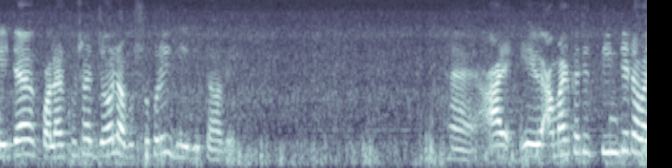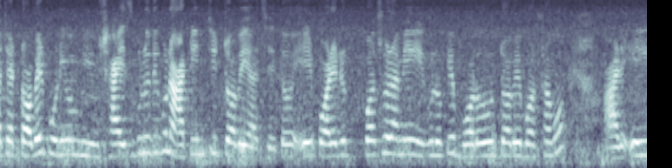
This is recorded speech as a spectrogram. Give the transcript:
এইটা কলার খোসার জল অবশ্য করেই দিয়ে দিতে হবে। হ্যাঁ আর আমার কাছে তিনটে টব আছে টবের পরিমাণ সাইজগুলো দেখুন আট ইঞ্চির টবে আছে, তো এর পরের বছর আমি এগুলোকে বড় টবে বসাবো, আর এই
